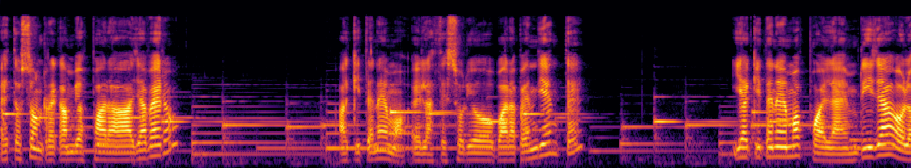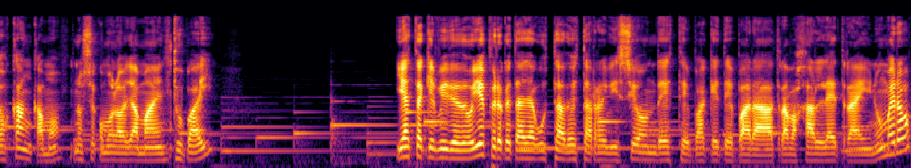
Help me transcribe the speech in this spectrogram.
Estos son recambios para llaveros. Aquí tenemos el accesorio para pendientes. Y aquí tenemos pues la hembrilla o los cáncamos, no sé cómo lo llamas en tu país. Y hasta aquí el vídeo de hoy, espero que te haya gustado esta revisión de este paquete para trabajar letras y números.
